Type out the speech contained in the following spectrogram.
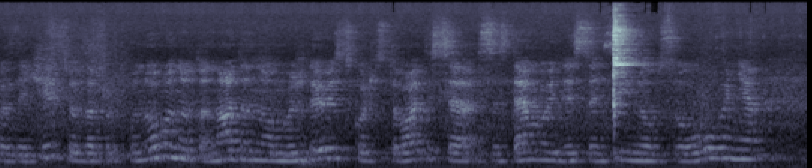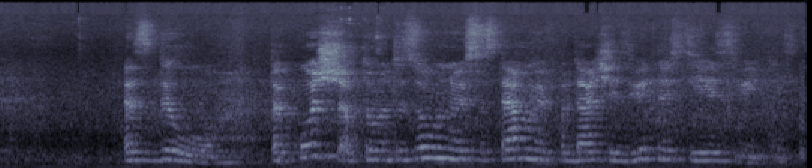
казначейства запропоновано та надано можливість користуватися системою дистанційного обслуговування СДО, також автоматизованою системою подачі звітності і звітності.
